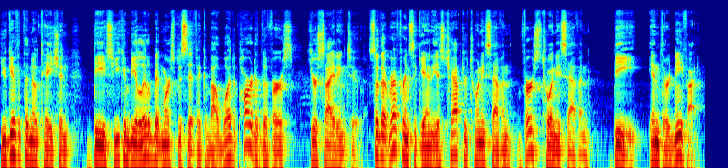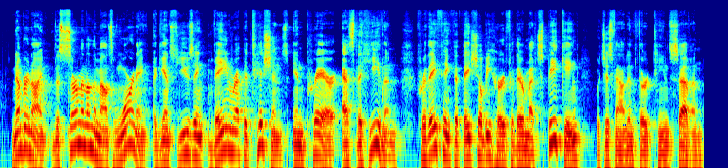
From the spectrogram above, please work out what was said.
you give it the notation B, so you can be a little bit more specific about what part of the verse you're citing to. So that reference again is chapter 27, verse 27b in 3rd Nephi. Number 9, the Sermon on the Mount's warning against using vain repetitions in prayer as the heathen, for they think that they shall be heard for their much speaking, which is found in 13:7,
